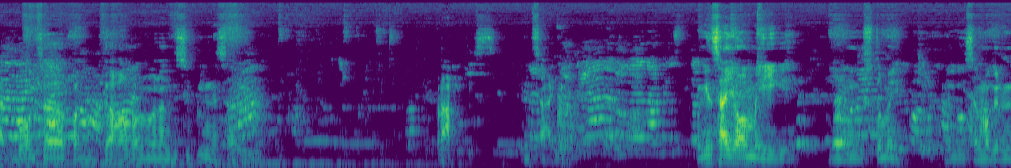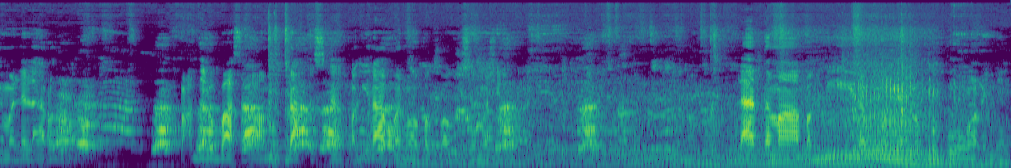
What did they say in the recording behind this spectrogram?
At bukod sa pagkakaroon mo ng disiplina sa sarili, practice, ensayo. Mag-ensayo ka maigi. Yun yung gusto mo eh. Maging isang magaling naman lalaro. Diba? Pakadalubasa ka, mag-practice ka. Paghirapan mo, pagpawisan mo siyempre. Lahat ng mga paghihirap mo, magbubunga rin yan.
